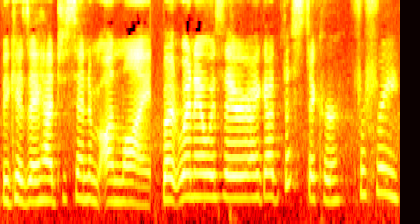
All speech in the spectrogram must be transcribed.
because I had to send them online. But when I was there, I got this sticker for free.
